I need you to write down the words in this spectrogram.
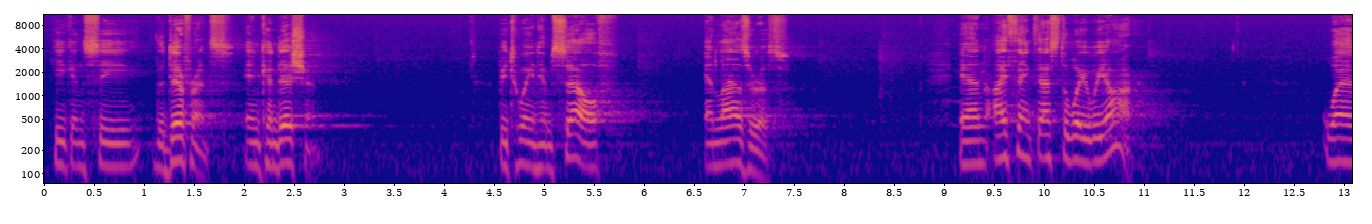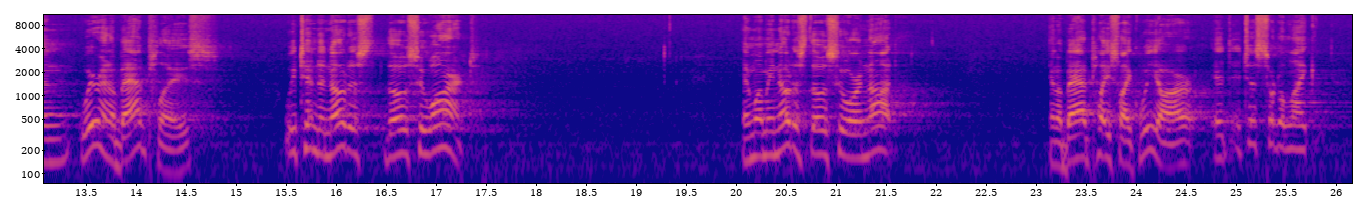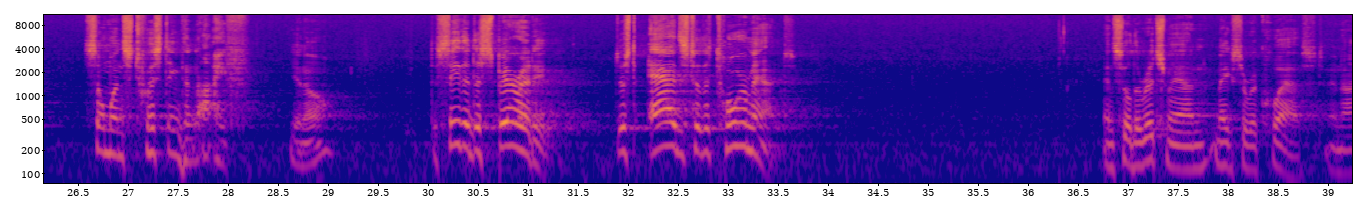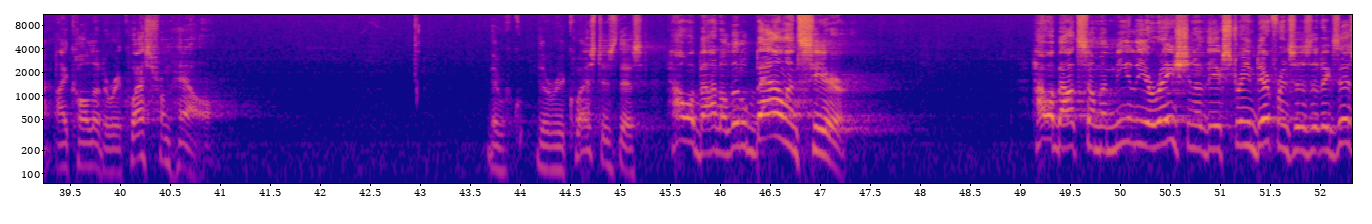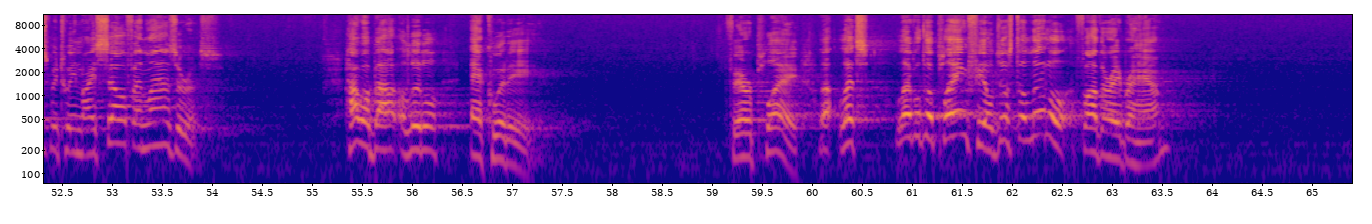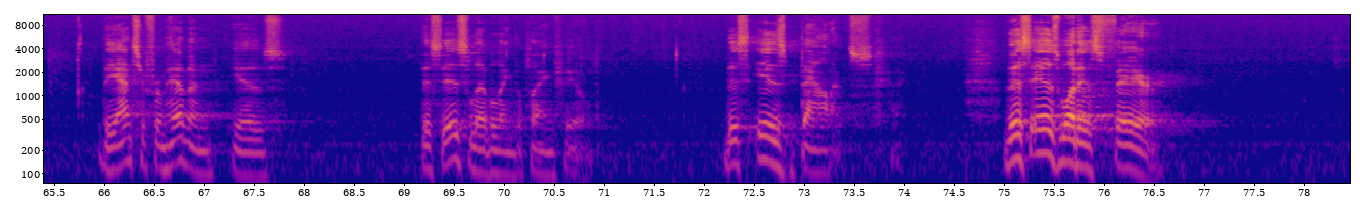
He can see the difference in condition between himself and Lazarus. And I think that's the way we are when we're in a bad place, we tend to notice those who aren't. And when we notice those who are not in a bad place like we are, it, it's just sort of like someone's twisting the knife, you know? To see the disparity just adds to the torment. And so the rich man makes a request, and I, I call it a request from hell. The, the request is this How about a little balance here? How about some amelioration of the extreme differences that exist between myself and Lazarus? How about a little equity? Fair play. Let's level the playing field just a little, Father Abraham. The answer from heaven is this is leveling the playing field. This is balance. This is what is fair.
